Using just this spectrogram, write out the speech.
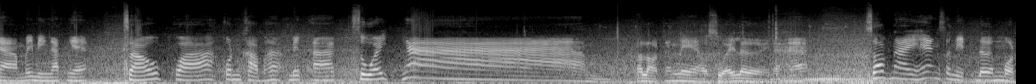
งามไม่มีงัดแงะ เสาขวาคนขับฮะเม็ดอาร์คสวยงามตลอดทั้งแนวสวยเลยนะฮะซอกในแห้งสนิทเดิมหมด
